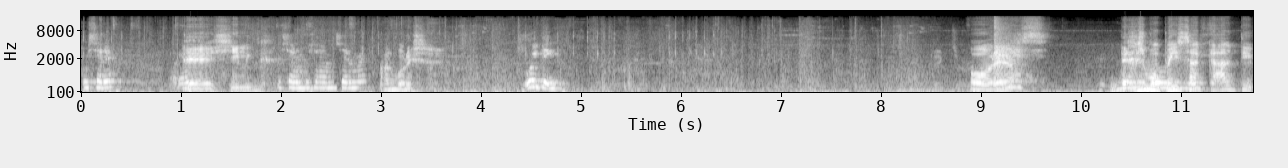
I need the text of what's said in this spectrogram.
πούσαρε. Ωραία. Ε, healing, Πούσαρε, πούσαρε, πούσαρε. αν μπορείς. Ulti. Ωραία. Yes. Δεν χρησιμοποίησα καν την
